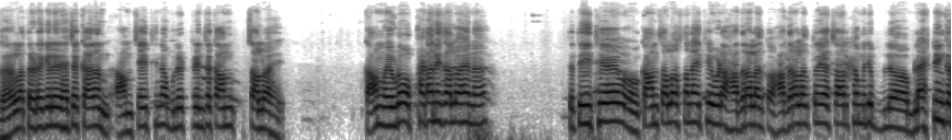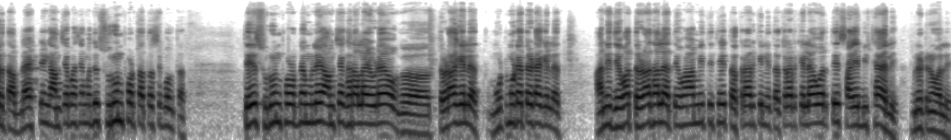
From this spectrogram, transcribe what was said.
घराला तडे गेले ह्याचे कारण आमच्या इथे ना बुलेट ट्रेनचं काम चालू आहे. काम एवढं अफाटाने चालू आहे ना तर ते इथे काम चालू असताना इथे एवढा हादरा लागतो. हादरा लागतो याचा अर्थ म्हणजे ब्लॅस्टिंग करतात. ब्लॅस्टिंग आमच्या भाषेमध्ये सुरून फोडतात असे बोलतात. ते सुरून फोडण्यामुळे आमच्या घराला एवढ्या तडा गेल्यात. मोठमोठ्या तड्या गेल्यात. आणि जेव्हा तडा झाल्या तेव्हा आम्ही तिथे तक्रार केली. तक्रार केल्यावर ते साहेब इथे आले बुलेटिनवाले.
